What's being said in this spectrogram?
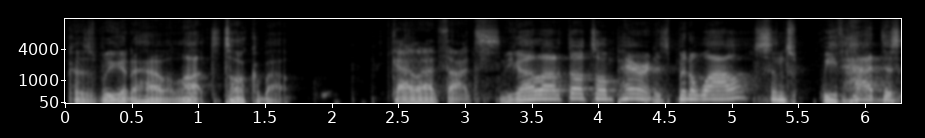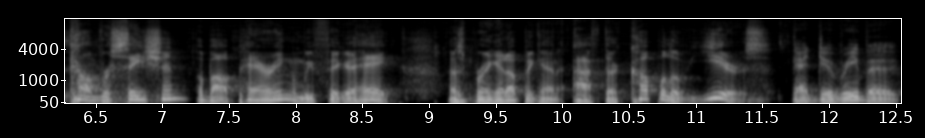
because we're going to have a lot to talk about. Got a lot of thoughts. We got a lot of thoughts on pairing. It's been a while since we've had this conversation about pairing, and we figure, hey, let's bring it up again after a couple of years Got to do a reboot.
